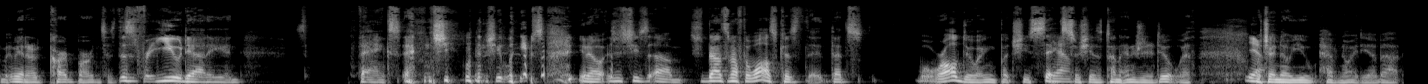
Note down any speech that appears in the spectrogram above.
made out of cardboard and says, "This is for you, Daddy," and thanks, and she she leaves. you know, she's um she's bouncing off the walls because that's what we're all doing, but she's six, yeah. so she has a ton of energy to do it with, yeah. which I know you have no idea about.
